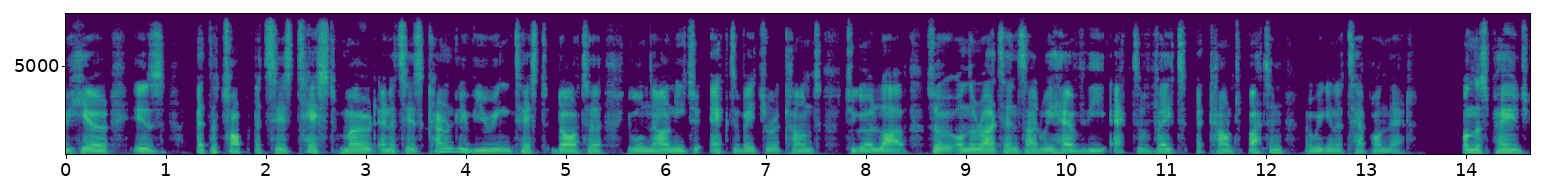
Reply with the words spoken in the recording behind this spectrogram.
here is at the top it says test mode and it says currently viewing test data. You will now need to activate your account to go live. So on the right hand side we have the activate account button and we're going to tap on that. On this page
